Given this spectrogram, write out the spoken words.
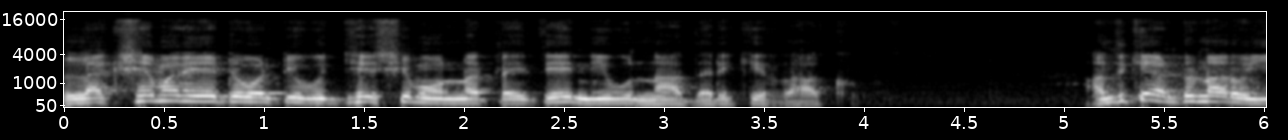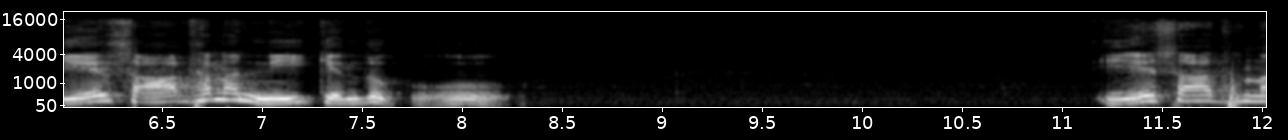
లక్ష్యమనేటువంటి ఉద్దేశ్యం ఉన్నట్లయితే నీవు నా దరికి రాకు. అందుకే అంటున్నారు ఏ సాధన నీకెందుకు? ఏ సాధన?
